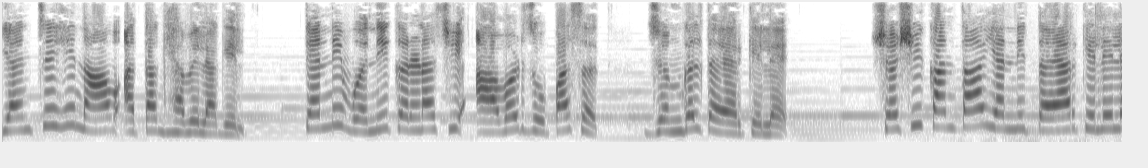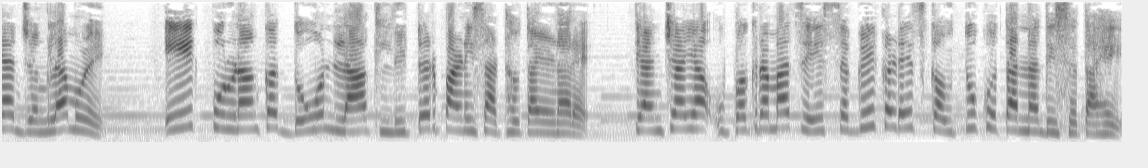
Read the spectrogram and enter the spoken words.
यांचेही नाव आता घ्यावे लागेल. त्यांनी वनीकरणाची आवड जोपासत जंगल तयार केलंय. शशिकांता यांनी तयार केलेल्या जंगलामुळे एक पूर्णांक दोन लाख लिटर पाणी साठवता येणार आहे. त्यांच्या या उपक्रमाचे सगळीकडेच कौतुक होताना दिसत आहे.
